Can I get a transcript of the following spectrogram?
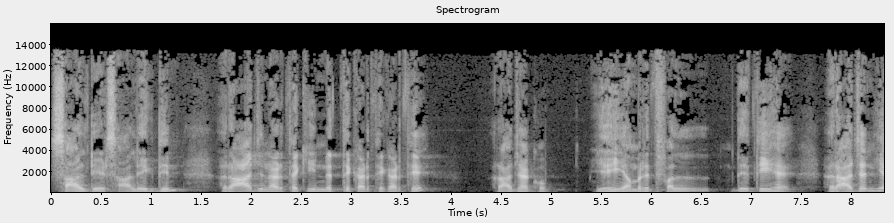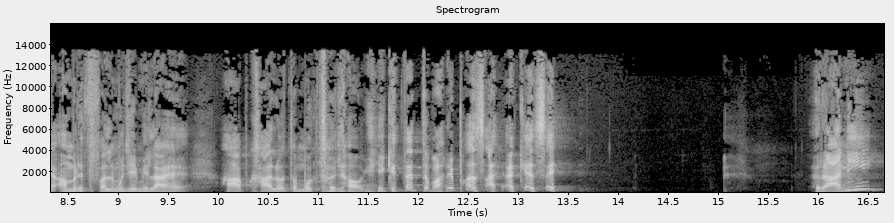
साल, डेढ़ साल, एक दिन, राज नर्तकी नृत्य करते करते राजा को यही अमृत फल देती है। राजन, ये अमृत फल मुझे मिला है, आप खा लो तो मुक्त हो जाओगे। कहता तुम्हारे पास आया कैसे? रानी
